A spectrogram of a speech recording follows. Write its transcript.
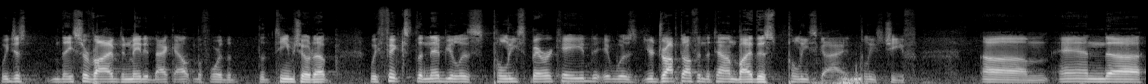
We just they survived and made it back out before the the team showed up. We fixed the nebulous police barricade. It was you're dropped off in the town by this police guy, police chief. Um, and uh,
